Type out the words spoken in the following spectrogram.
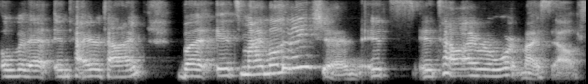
over that entire time. But it's my motivation. It's it's how I reward myself.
